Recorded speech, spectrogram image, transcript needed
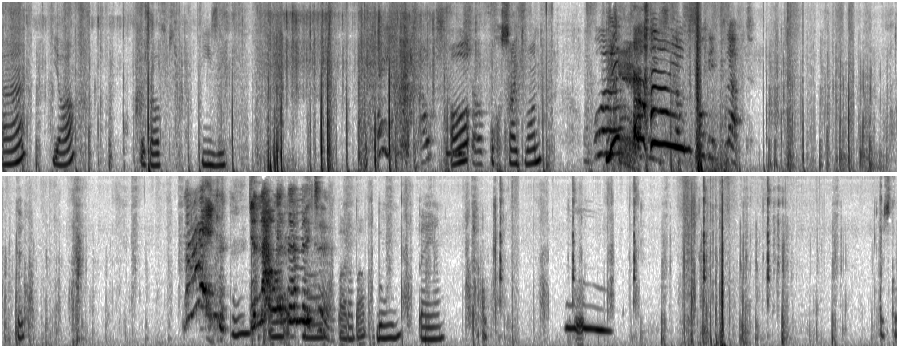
Äh, ja. Geschafft. Easy. Hey, ich hab's auch schon Oh, geschafft. auch seit wann? Wow, Nein! Das so geklappt. Okay. Nein! Genau in der Mitte. Badabab, boom, bam, pow. Uh. Let's go.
